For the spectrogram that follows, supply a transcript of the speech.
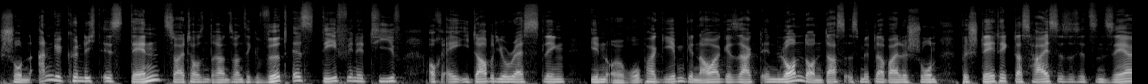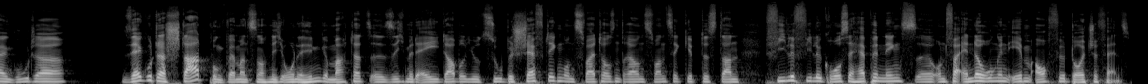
schon angekündigt ist, denn 2023 wird es definitiv auch AEW Wrestling in Europa geben, genauer gesagt in London. Das ist mittlerweile schon bestätigt. Das heißt, es ist jetzt ein sehr guter sehr guter Startpunkt, wenn man es noch nicht ohnehin gemacht hat, äh, sich mit AEW zu beschäftigen. Und 2023 gibt es dann viele, viele große Happenings äh, und Veränderungen eben auch für deutsche Fans.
